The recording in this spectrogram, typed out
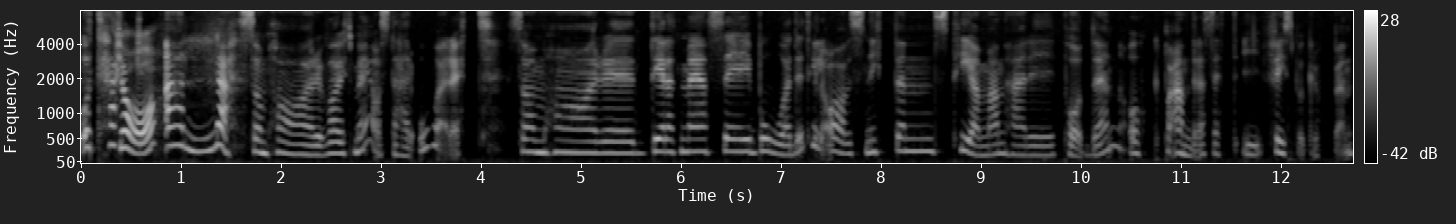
Och tack Ja. alla som har varit med oss det här året. Som har eh, delat med sig både till avsnittens teman här i podden och på andra sätt i Facebookgruppen.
